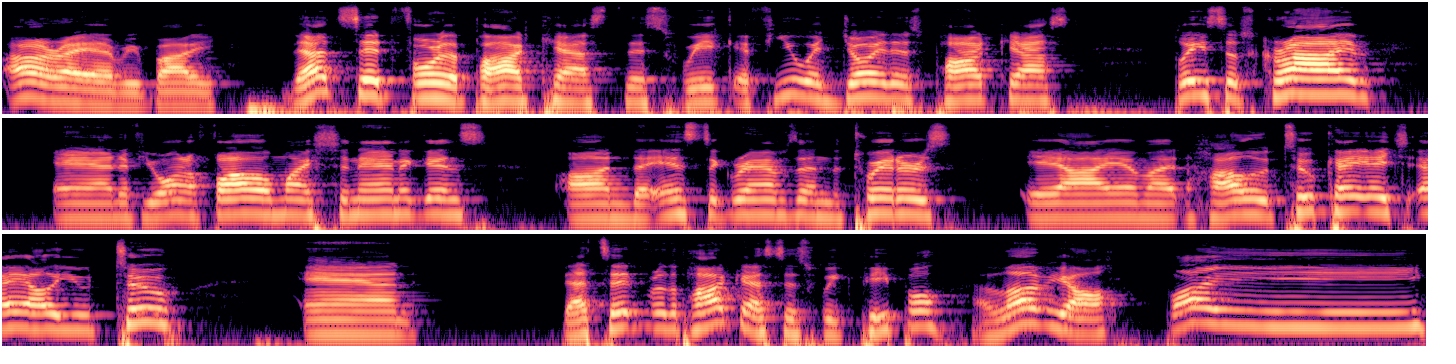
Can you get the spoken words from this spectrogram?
All right, everybody that's it for the podcast this week. If you enjoy this podcast, please subscribe. And if you want to follow my shenanigans on the Instagrams and the Twitters, I am at Khalu2, K H A L U 2. And that's it for the podcast this week, people. I love y'all. Bye.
